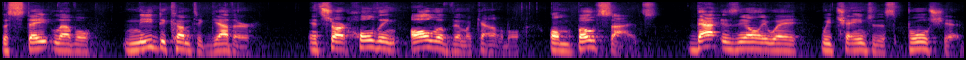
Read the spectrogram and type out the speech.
the state level, need to come together and start holding all of them accountable on both sides. That is the only way we change this bullshit,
